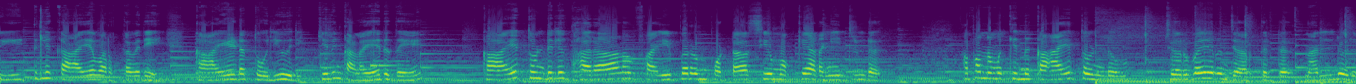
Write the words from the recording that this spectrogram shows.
വീട്ടിൽ കായ വറുത്തവരെ കായയുടെ തൊലി ഒരിക്കലും കളയരുതേ. കായത്തൊണ്ടിൽ ധാരാളം ഫൈബറും പൊട്ടാസ്യവും ഒക്കെ അടങ്ങിയിട്ടുണ്ട്. അപ്പം നമുക്കിന്ന് കായത്തൊണ്ടും ചെറുപയറും ചേർത്തിട്ട് നല്ലൊരു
